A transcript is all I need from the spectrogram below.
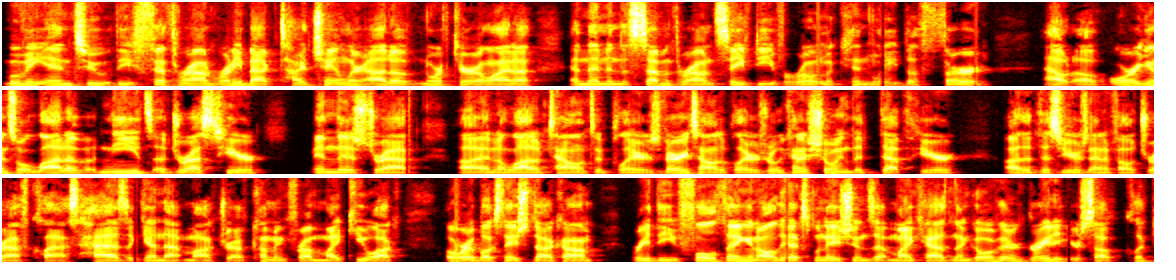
Moving into the fifth round, running back Ty Chandler out of North Carolina. And then in the seventh round, safety Verone McKinley, the third out of Oregon. So a lot of needs addressed here in this draft uh, and a lot of talented players, very talented players, really kind of showing the depth here uh, that this year's NFL draft class has. Again, that mock draft coming from Mike Kiwak over at BucsNation.com read the full thing and all the explanations that Mike has, and then go over there and grade it yourself. Click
